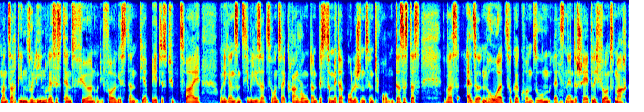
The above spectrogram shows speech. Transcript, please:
man sagt, Insulinresistenz führen und die Folge ist dann Diabetes Typ 2 und die ganzen Zivilisationserkrankungen ja. dann bis zum metabolischen Syndrom. Das ist das, was also ein hoher Zuckerkonsum letzten ja. Endes schädlich für uns macht,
